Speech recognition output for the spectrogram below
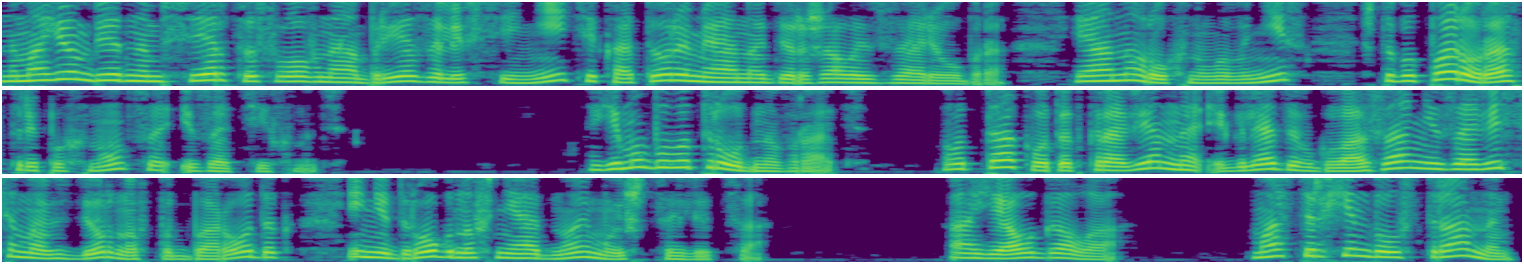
На моем бедном сердце словно обрезали все нити, которыми оно держалось за ребра, и оно рухнуло вниз, чтобы пару раз трепыхнуться и затихнуть. Ему было трудно врать. Вот так вот откровенно и глядя в глаза, независимо вздернув подбородок и не дрогнув ни одной мышцей лица. А я лгала. Мастер Хин был странным,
